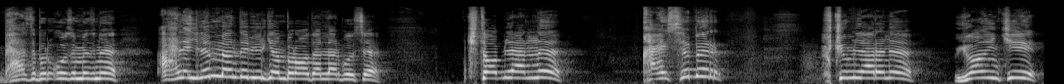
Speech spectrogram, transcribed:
Ba'zi bir o'zimizni ahli ilmman deb yurgan birodarlar bo'lsa, kitoblarni qaysi bir hukmlarini yo'inki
